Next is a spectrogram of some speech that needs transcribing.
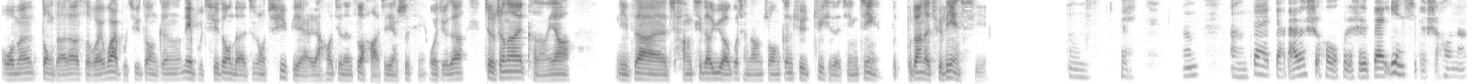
我们懂得了所谓外部驱动跟内部驱动的这种区别，然后就能做好这件事情。我觉得这个真的可能要你在长期的育儿过程当中，根据具体的情境不不断的去练习。嗯，对，嗯嗯，在表达的时候或者是在练习的时候呢，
